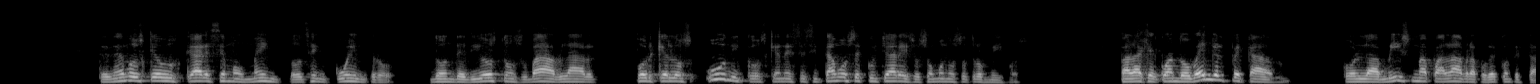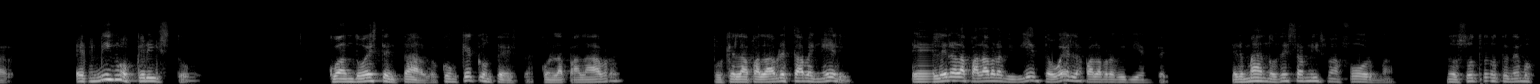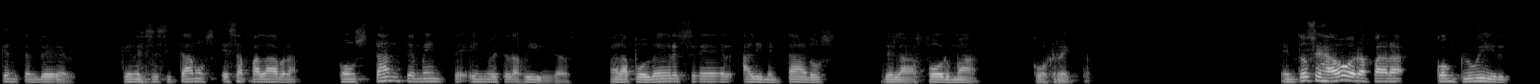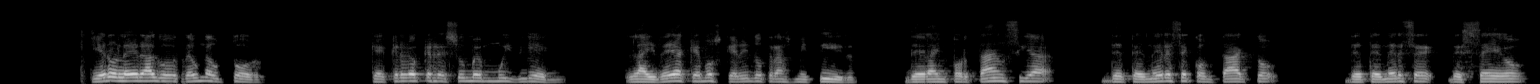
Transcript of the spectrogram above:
Tenemos que buscar ese momento, ese encuentro donde Dios nos va a hablar, porque los únicos que necesitamos escuchar eso somos nosotros mismos. Para que cuando venga el pecado, con la misma palabra poder contestar. El mismo Cristo, cuando es tentado, ¿con qué contesta? Con la palabra, porque la palabra estaba en él. Él era la palabra viviente o es la palabra viviente. Hermanos, de esa misma forma, nosotros tenemos que entender que necesitamos esa palabra constantemente en nuestras vidas para poder ser alimentados de la forma correcta. Entonces ahora, para concluir, quiero leer algo de un autor que creo que resume muy bien la idea que hemos querido transmitir de la importancia de tener ese contacto, de tener ese deseo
